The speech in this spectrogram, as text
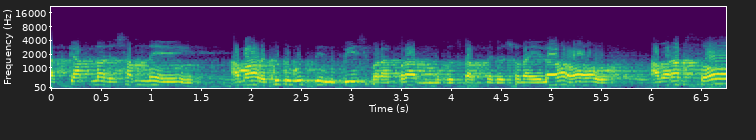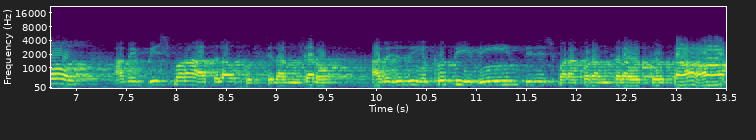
আজকে আপনার সামনে আমার কুতুবুদ্দিন বিশ পারা কোরআন মুখস্থ আপনাকে শোনাইল। আমার আফসোস, আমি বিশ পারা তেলাওয়াত করছিলাম কেন? আমি যদি প্রতিদিন তিরিশ পারা কোরআন তেলাওয়াত করতাম,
